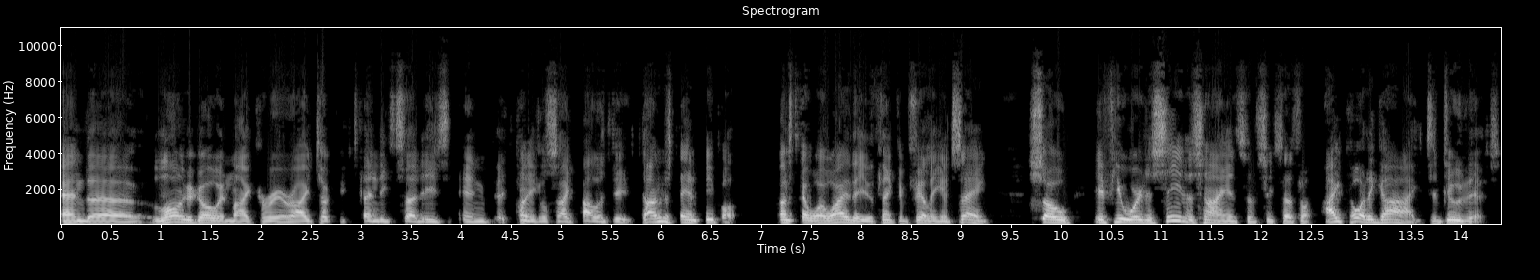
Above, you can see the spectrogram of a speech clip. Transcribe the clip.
And uh, long ago in my career, I took extended studies in uh, clinical psychology to understand people, understand well, why they thinking, feeling, and saying. So, if you were to see the science of successful, I taught a guy to do this.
